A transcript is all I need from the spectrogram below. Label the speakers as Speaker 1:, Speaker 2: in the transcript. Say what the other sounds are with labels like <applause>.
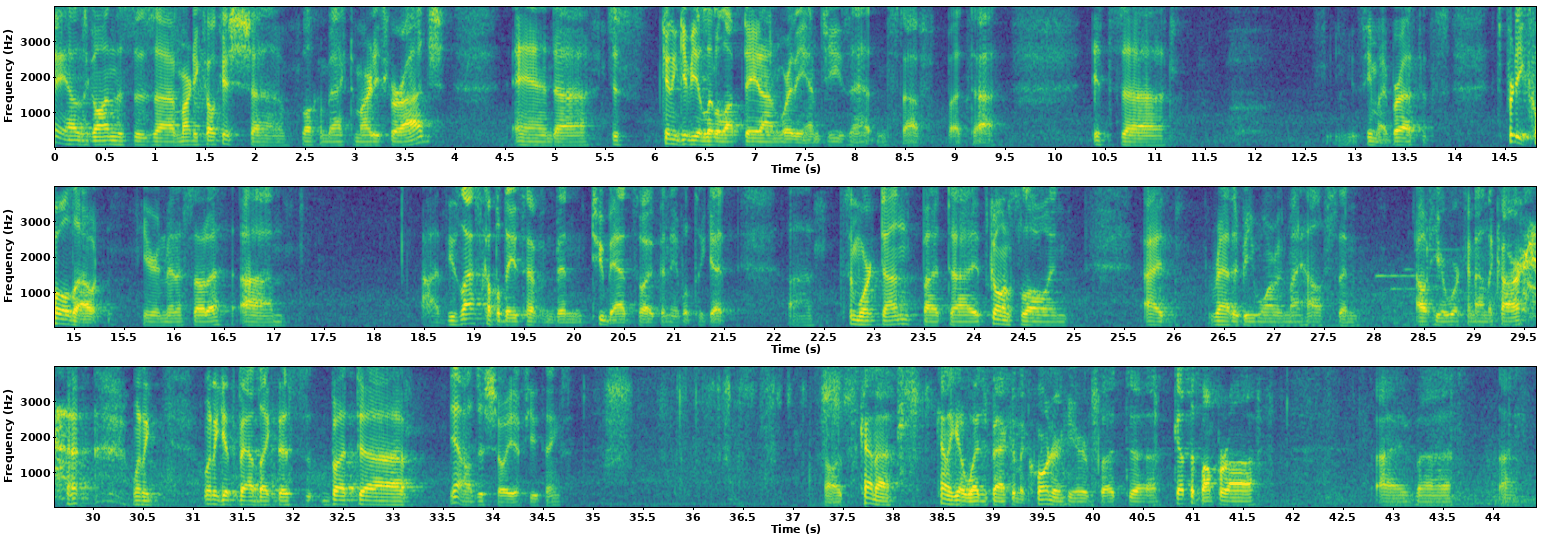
Speaker 1: Hey, how's it going? This is uh, Marty Kokes. Uh, welcome back to Marty's Garage. And uh, just going to give you a little update on where the MG's at and stuff. But uh, it's, uh, you can see my breath, it's, it's pretty cold out here in Minnesota. Um, uh, these last couple days haven't been too bad, so I've been able to get some work done. But it's going slow, and I'd rather be warm in my house than out here working on the car <laughs> when it when it gets bad like this. But uh, yeah, I'll just show you a few things. So it's kind of kind of got wedged back in the corner here, but uh, got the bumper off. I've uh,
